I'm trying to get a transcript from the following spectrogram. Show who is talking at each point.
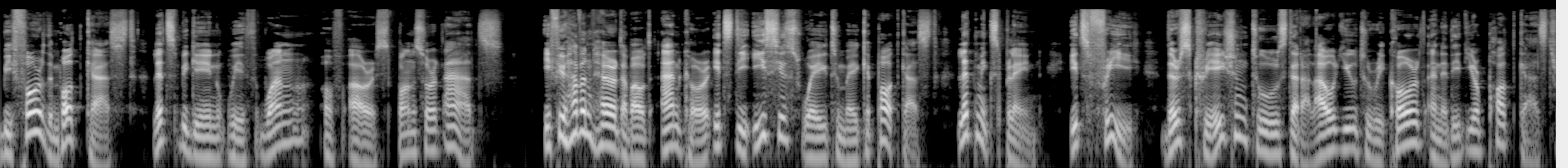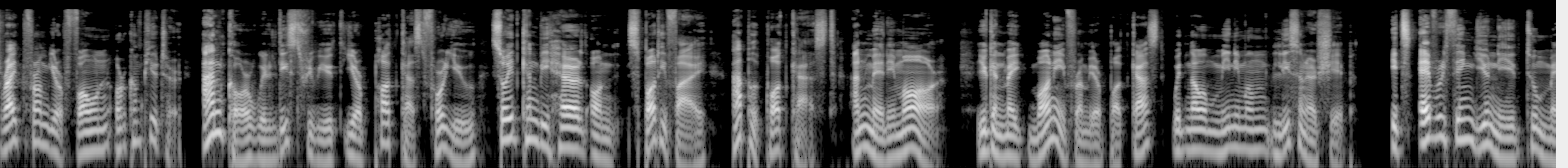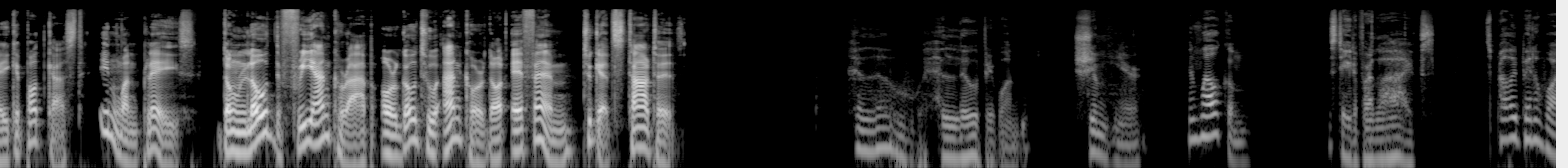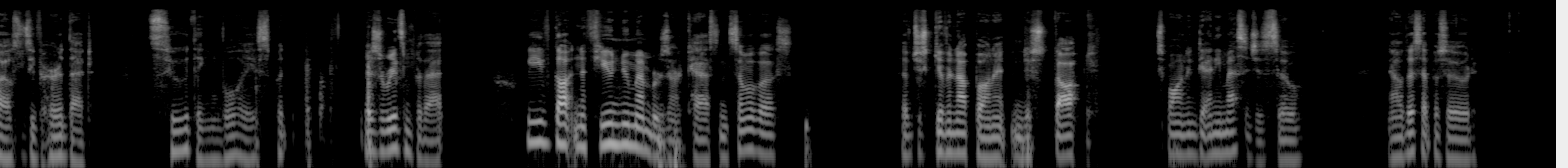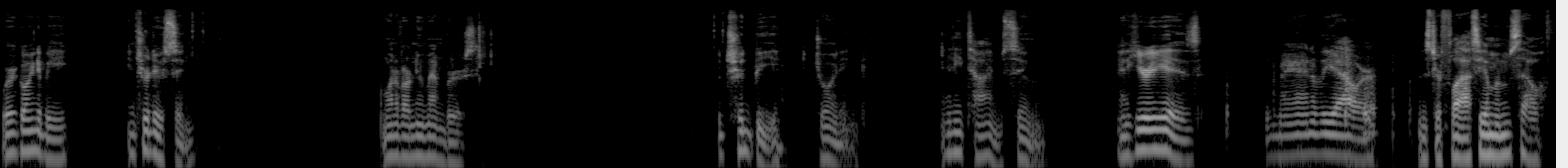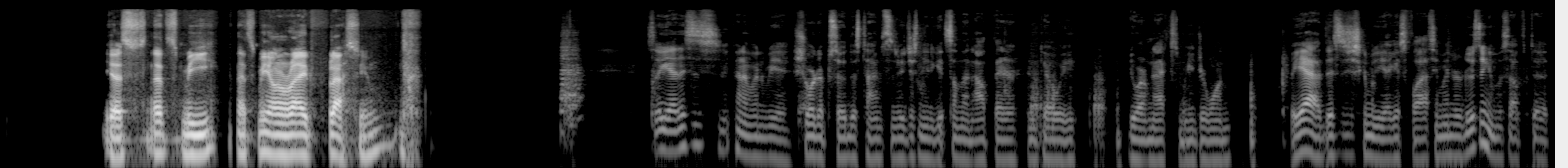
Speaker 1: Before the podcast, let's begin with one of our sponsored ads. If you haven't heard about Anchor, it's the easiest way to make a podcast. Let me explain. It's free. There's creation tools that allow you to record and edit your podcast right from your phone or computer. Anchor will distribute your podcast for you so it can be heard on Spotify, Apple Podcast, and many more. You can make money from your podcast with no minimum listenership. It's everything you need to make a podcast in one place. Download the free Anchor app or go to anchor.fm to get started.
Speaker 2: Hello, hello everyone. Shim here, and welcome to the State of Our Lives. It's probably been a while since you've heard that soothing voice, but there's a reason for that. We've gotten a few new members in our cast, and some of us have just given up on it and just stopped responding to any messages. So now, this episode, we're going to be introducing one of our new members. It should be joining anytime soon. And here he is, the man of the hour, Mr. Flasium himself.
Speaker 3: Yes, that's me. That's me all right, Flasium.
Speaker 2: So yeah, this is kind of going to be a short episode this time since we just need to get something out there until we do our next major one. But yeah, this is just going to be, I guess, Flasium introducing himself to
